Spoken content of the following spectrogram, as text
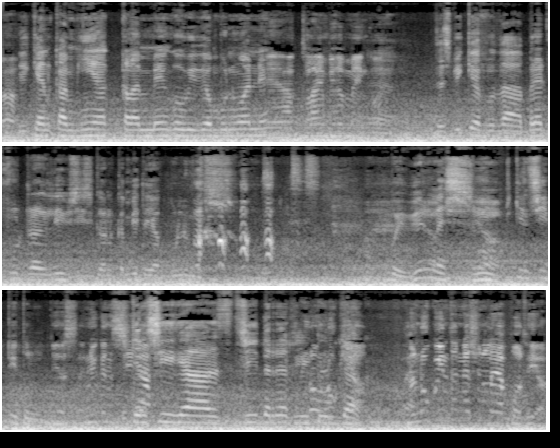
uh, You can come here, climb mango with your bunwane. yeah, climb here mango. Yeah. Just be careful, the breadfruit uh, leaves is gonna commit your bulimus. Boy, very nice. Yeah. You can see people. Yes, and you can see You can that. see here, see directly No, to look here. Nanuku International Airport here.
